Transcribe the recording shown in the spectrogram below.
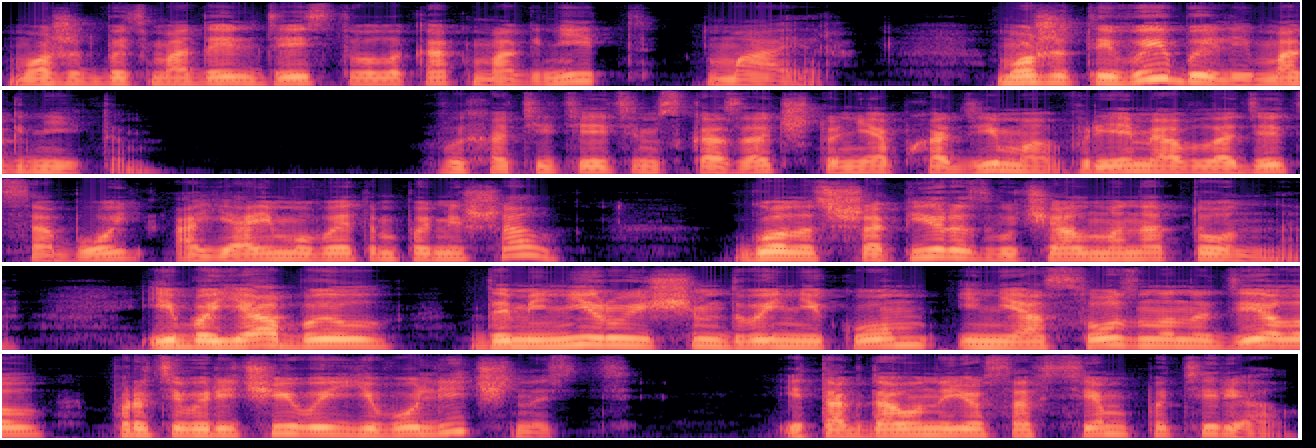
Может быть, модель действовала как магнит, Майер. Может, и вы были магнитом? Вы хотите этим сказать, что необходимо время овладеть собой, а я ему в этом помешал? Голос Шапира звучал монотонно. Ибо я был доминирующим двойником и неосознанно делал противоречивой его личность, и тогда он ее совсем потерял.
